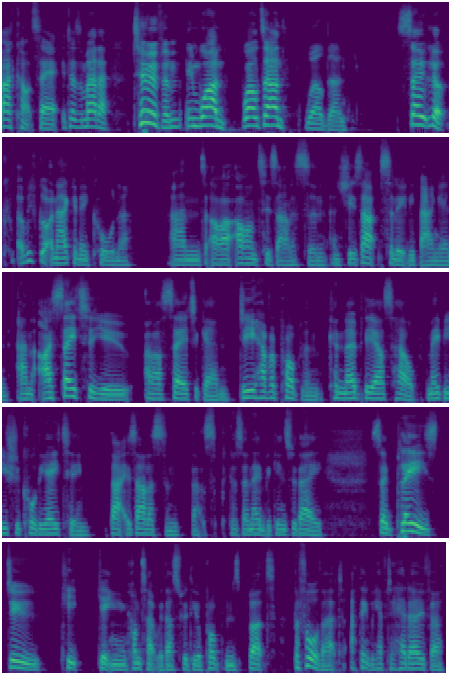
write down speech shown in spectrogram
I can't say it. It doesn't matter. Two of them in one. Well done. Well done. So look, we've got an agony corner, and our aunt is Alison, and she's absolutely banging. And I say to you, and I'll say it again: Do you have a problem? Can nobody else help? Maybe you should call the A team. That is Alison. That's because her name begins with A. So please do keep getting in contact with us with your problems. But before that, I think we have to head over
